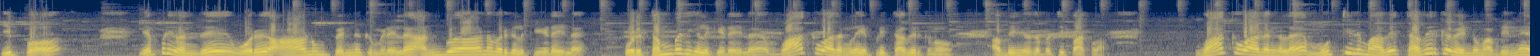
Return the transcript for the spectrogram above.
இப்போ எப்படி வந்து ஒரு ஆணும் பெண்ணுக்கும் இடையில அன்பானவர்களுக்கு இடையில ஒரு தம்பதிகளுக்கு இடையில வாக்குவாதங்களை எப்படி தவிர்க்கணும் அப்படிங்கிறத பத்தி பார்க்கலாம். வாக்குவாதங்களை முற்றிலுமாவே தவிர்க்க வேண்டும் அப்படின்னு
